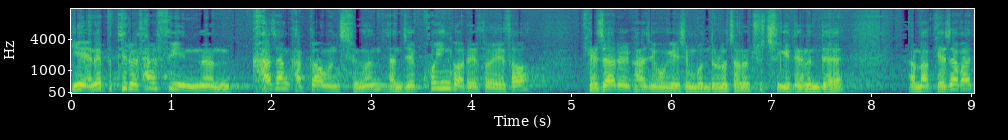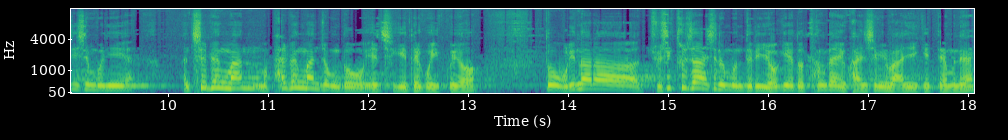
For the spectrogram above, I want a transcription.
이 NFT를 살 수 있는 가장 가까운 층은 현재 코인 거래소에서 계좌를 가지고 계신 분들로 저는 추측이 되는데 아마 계좌 가지신 분이 한 700만, 뭐 800만 정도 예측이 되고 있고요. 또 우리나라 주식 투자하시는 분들이 여기에도 상당히 관심이 많이 있기 때문에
